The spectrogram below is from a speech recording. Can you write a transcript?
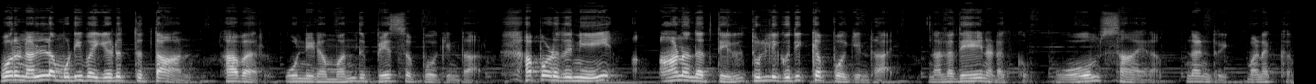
ஒரு நல்ல முடிவை எடுத்துத்தான் அவர் உன்னிடம் வந்து பேசப் போகின்றார். அப்பொழுது நீ ஆனந்தத்தில் துள்ளி குதிக்கப் போகின்றாய். நல்லதே நடக்கும். ஓம் சாய்ராம். நன்றி. வணக்கம்.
